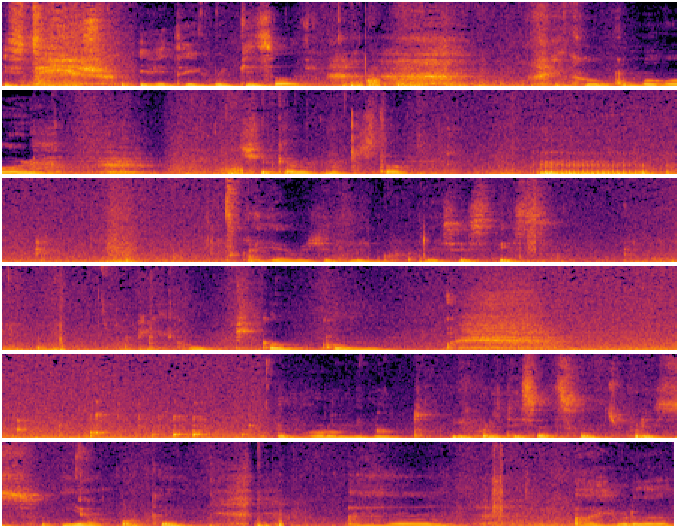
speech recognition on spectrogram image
Editei o jogo. Editei um episódio. Ficou com uma hora. Deixa eu ver como é que está. Ah, é, hoje é domingo. Nem sei se disse. Ficou, ficou com. Uma hora, um minuto e 47 segundos, por isso, yeah, ok. Ah, ah, é verdade.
